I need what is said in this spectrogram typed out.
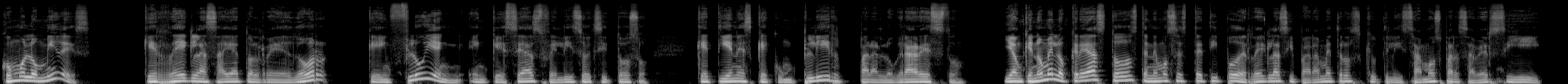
¿Cómo lo mides? ¿Qué reglas hay a tu alrededor que influyen en que seas feliz o exitoso? ¿Qué tienes que cumplir para lograr esto? Y aunque no me lo creas, todos tenemos este tipo de reglas y parámetros que utilizamos para saber si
